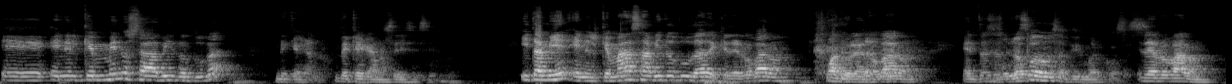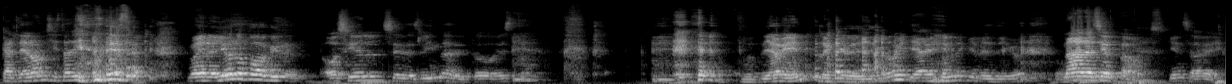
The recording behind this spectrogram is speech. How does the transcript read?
eh, en el que menos ha habido duda ¿de qué ganó? de que ganó. Sí, sí, sí. Y también en el que más ha habido duda de que le robaron cuando le robaron. Entonces, no pues, podemos afirmar cosas. le robaron. Calderón, si está diciendo eso. Bueno, yo no puedo afirmar. O si él se deslinda de todo esto. Pues, ya ven lo que les digo, ya ven lo que les digo. No, no es cierto. ¿Quién sabe?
